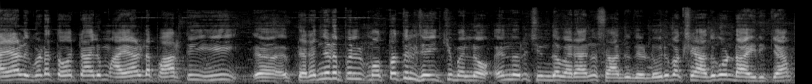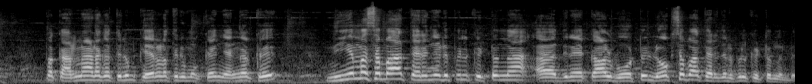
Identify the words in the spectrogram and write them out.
അയാൾ ഇവിടെ തോറ്റാലും അയാളുടെ പാർട്ടി ഈ തെരഞ്ഞെടുപ്പിൽ മൊത്തത്തിൽ ജയിക്കുമല്ലോ എന്നൊരു ചിന്ത വരാനും സാധ്യതയുണ്ട്. ഒരു പക്ഷേ അതുകൊണ്ടായിരിക്കാം ഇപ്പം കർണാടകത്തിലും കേരളത്തിലുമൊക്കെ ഞങ്ങൾക്ക് നിയമസഭാ തെരഞ്ഞെടുപ്പിൽ കിട്ടുന്ന അതിനേക്കാൾ ഇതിനേക്കാൾ വോട്ട് ലോക്സഭാ തെരഞ്ഞെടുപ്പിൽ കിട്ടുന്നുണ്ട്.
